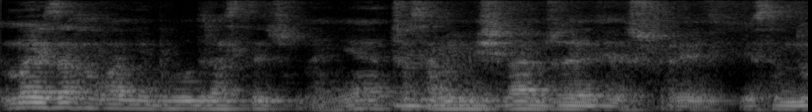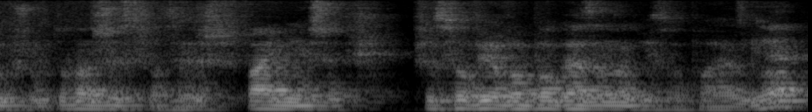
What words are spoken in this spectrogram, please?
y, moje zachowanie było drastyczne, nie? Czasami Mhm. myślałem, że wiesz, jestem duszą towarzystwa, też fajnie, że przysłowiowo Boga za nogi złapałem, nie? tak.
